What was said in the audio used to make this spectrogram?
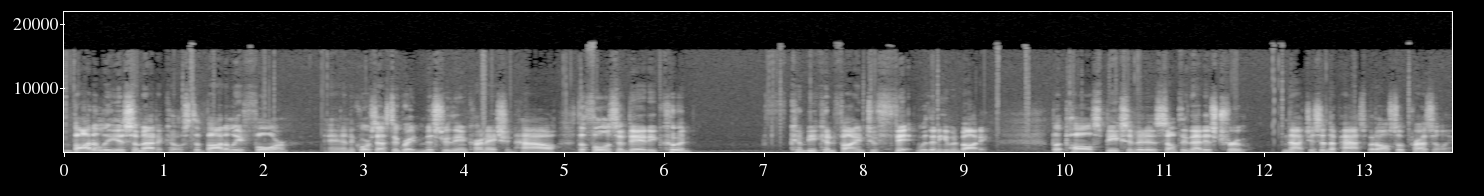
Bodily is somatikos, the bodily form. And of course, that's the great mystery of the incarnation, how the fullness of deity could, could be confined to fit within a human body. But Paul speaks of it as something that is true, not just in the past, but also presently.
